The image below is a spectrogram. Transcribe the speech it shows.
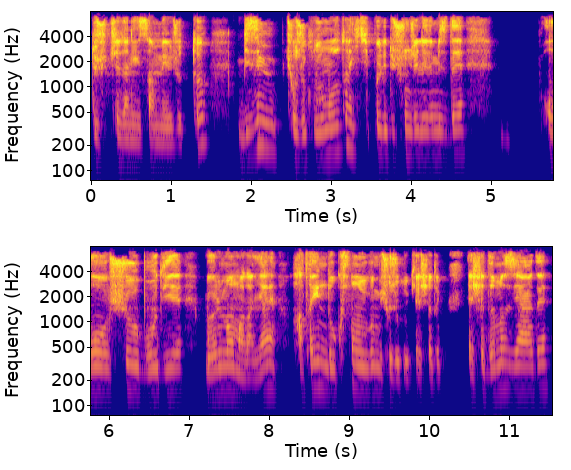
düşünceden insan mevcuttu. Bizim çocukluğumuzda hiç böyle düşüncelerimizde o şu bu diye bölme olmadan yani Hatay'ın dokusuna uygun bir çocukluk yaşadık. Yaşadığımız yerde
